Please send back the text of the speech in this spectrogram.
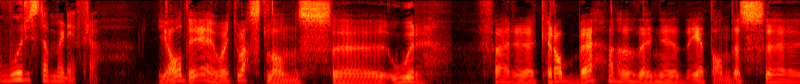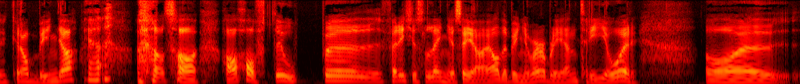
hvor stammer det fra? Ja, det er jo et vestlandsord for krabbe. Den etandes eh, krabben, da. Ja. Altså, har hatt det opp eh, for ikke så lenge siden, ja, det begynner vel å bli en tre år. Og eh,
